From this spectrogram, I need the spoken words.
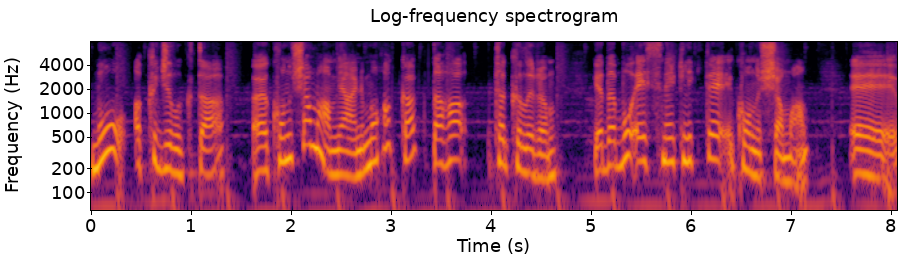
bu akıcılıkta e, konuşamam yani muhakkak daha takılırım ya da bu esneklikte konuşamam. E,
